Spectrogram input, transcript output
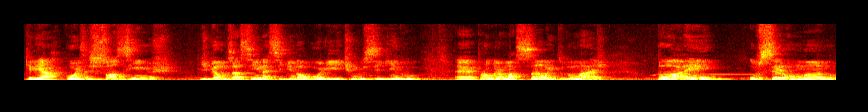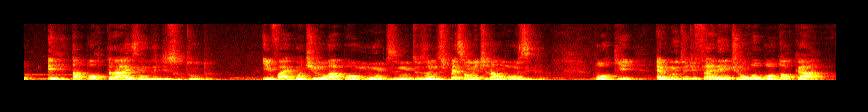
criar coisas sozinhos, digamos assim, né, seguindo algoritmos, seguindo é, programação e tudo mais, porém o ser humano ele tá por trás ainda disso tudo e vai continuar por muitos e muitos anos, especialmente na música. Porque é muito diferente um robô tocar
